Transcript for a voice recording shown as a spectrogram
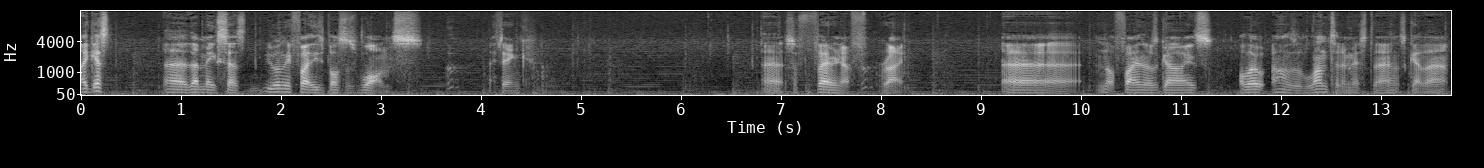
I guess uh, that makes sense. You only fight these bosses once, I think. Uh, so fair enough. Right. Uh, not fighting those guys. Although, oh, there's a lantern I missed there. Let's get that.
